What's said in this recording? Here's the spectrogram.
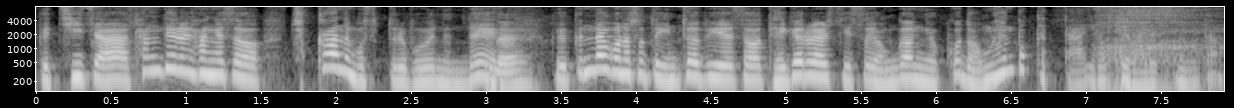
그 지자 상대를 향해서 축하하는 모습들을 보였는데 네. 그 끝나고 나서도 인터뷰에서 대결을 할 수 있어 영광이었고 너무 행복했다 이렇게 아, 말했습니다.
